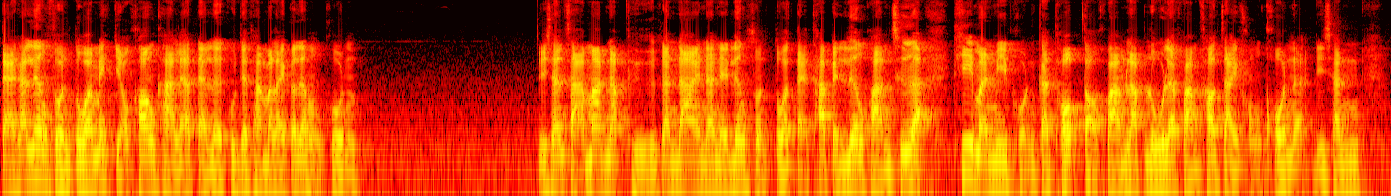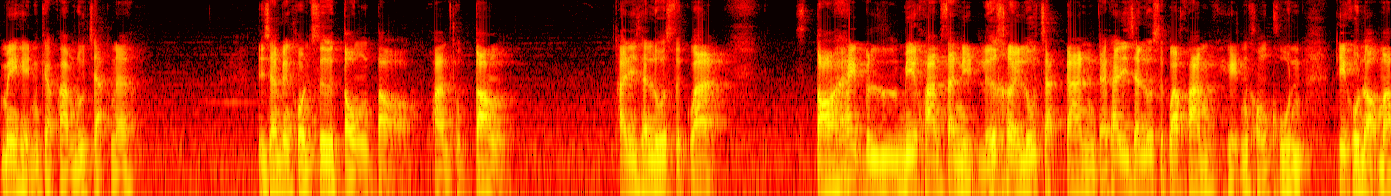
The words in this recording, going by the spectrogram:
แต่ถ้าเรื่องส่วนตัวไม่เกี่ยวข้องค่ะแล้ว แต่เลยคุณจะทำอะไรก็เรื่องของคุณ ดิฉันสามารถนับถือกันได้นะในเรื่องส่วนตัว แต่ถ้าเป็นเรื่องความเชื่อที่มันมีผลกระทบต่อความรับรู้และความเข้าใจของคนอะ ดิฉันไม่เห็นแก่ความรู้จักนะ ดิฉันเป็นคนซื่อตรงต่อความถูกต้อง ถ้าดิฉันรู้สึกว่า ต่อให้มีความสนิทหรือเคยรู้จักกัน แต่ถ้าดิฉันรู้สึกว่าความเห็นของคุณที่คุณออกมา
